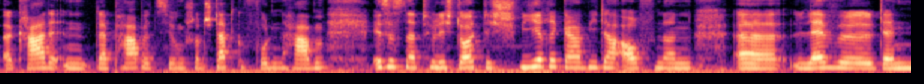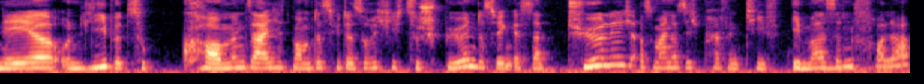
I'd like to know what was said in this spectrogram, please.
äh, gerade in der Paarbeziehung schon stattgefunden haben, ist es natürlich deutlich schwieriger, wieder auf einen äh, Level der Nähe und Liebe zu kommen kommen, sage ich jetzt mal, um das wieder so richtig zu spüren. Deswegen ist natürlich aus meiner Sicht präventiv immer mhm. sinnvoller.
